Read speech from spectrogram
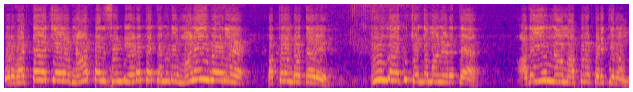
ஒரு வட்டாட்சியாளர் நாற்பது சென்ட் இடத்தை தன்னுடைய மனைவி பேர்ல பத்திரம் போட்டாரு பூங்காக்கு சொந்தமான இடத்தை அதையும் நாம் அப்புறப்படுத்தினோம்.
